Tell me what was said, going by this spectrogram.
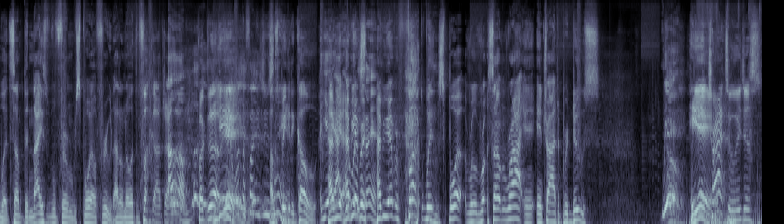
what something nice from spoiled fruit? I don't know what the fuck I'm trying Um, to fucked it up. Yeah, Yeah, what the fuck is you saying? I'm speaking in code. Yeah, have I you get have you what he's ever saying. have you ever fucked with spoil r- r- something rotten and tried to produce? Yeah. He Yeah. didn't try to. It just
